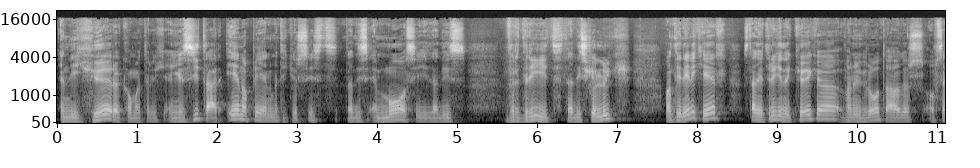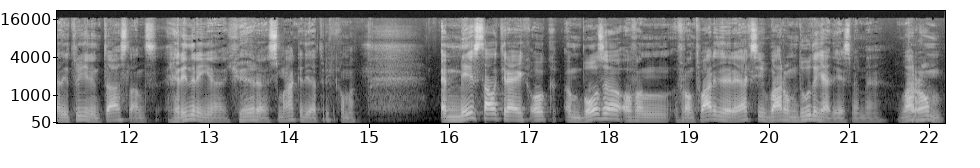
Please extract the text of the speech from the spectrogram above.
en die geuren komen terug en je zit daar één op één met die cursist, dat is emotie, dat is verdriet, dat is geluk. Want in ene keer staan die terug in de keuken van hun grootouders of zijn die terug in hun thuisland. Herinneringen, geuren, smaken die daar terugkomen. En meestal krijg ik ook een boze of een verontwaardigde reactie. Waarom doe jij deze met mij? Waarom?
